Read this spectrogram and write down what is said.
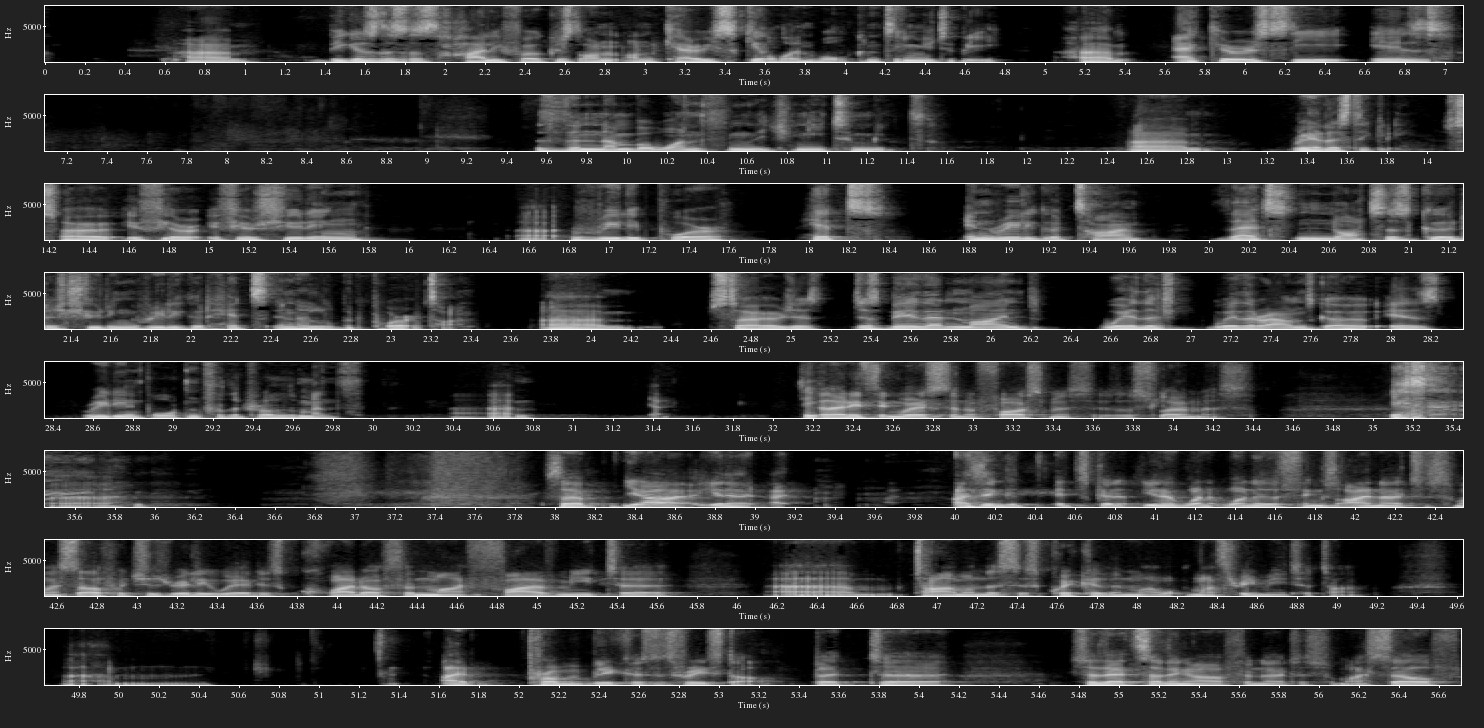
um, because this is highly focused on on carry skill and will continue to be. Um, accuracy is the number one thing that you need to meet um, realistically. So if you're if you're shooting uh, really poor hits in really good time, that's not as good as shooting really good hits in a little bit poorer time. Um, so just just bear that in mind. Where the where the rounds go is really important for the drill of the month. Um, yeah. The only thing worse than a fast miss is a slow miss. Yes. Uh, so yeah, you know, I, I think it, it's good. You know, one one of the things I notice for myself, which is really weird, is quite often my five meter um, time on this is quicker than my my three meter time. Um, I probably because it's freestyle, but uh, so that's something I often notice for myself.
